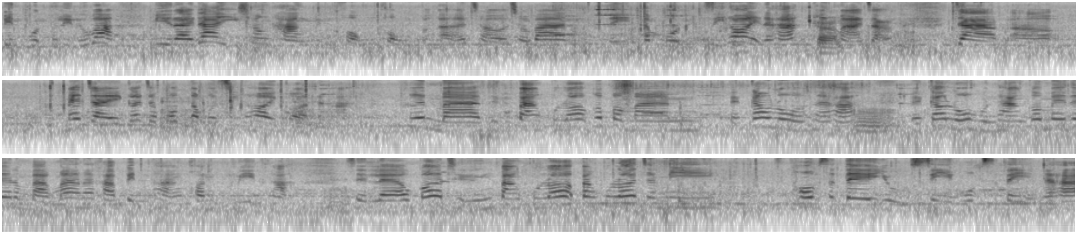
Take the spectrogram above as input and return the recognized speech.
เป็นผลผลิตหรือว่ามีรายได้อีกช่องทางหนึ่งของของเอ่อชาวชาวบ้านในตำบลสีถ้อยนะคะครับขึ้นมาจากจากเอ่อแม่ใจก็จะพบตำบลสีถ้อยก่อนนะคะ ขึ้นมาถึงปางปุเลาะก็ประมาณ8-9โลนะคะอืม8-9โลหนทางก็ไม่ได้ลำบากมากนะคะ เป็นทางคอนกรีตค่ะ เสร็จแล้วก็ถึงปางปุเลาะปางปุเลาะจะมีโฮมสเตย์อยู่4โฮมสเตย์นะคะ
